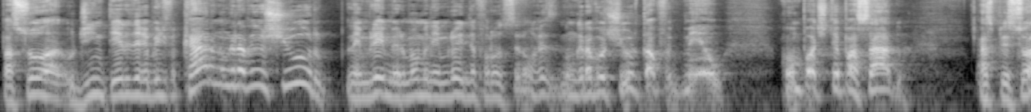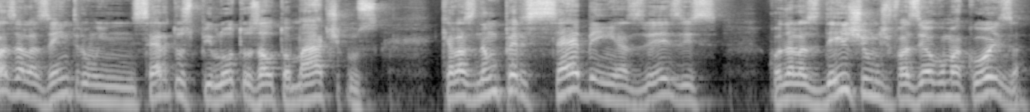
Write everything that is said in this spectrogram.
Passou o dia inteiro e de repente cara, não gravei o shiur. Lembrei, meu irmão me lembrou ainda falou, você não, não gravou o shiur tal. Eu falei, meu, como pode ter passado? As pessoas elas entram em certos pilotos automáticos que elas não percebem às vezes quando elas deixam de fazer alguma coisa,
